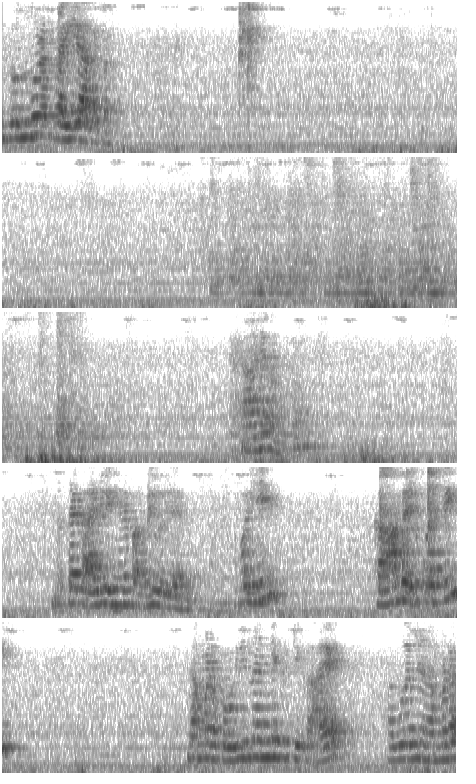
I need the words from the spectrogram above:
ഇതൊന്നുകൂടെ ട്രൈ ആകട്ടെ. ഇന്നത്തെ കാര്യം ഇങ്ങനെ പറഞ്ഞു വരികയാണ്. അപ്പോൾ ഈ കാമ്പെടുപ്പത്തി നമ്മുടെ തൊടിയിൽ നിന്ന് തന്നെ കിട്ടിയ കായ അതുപോലെ നമ്മുടെ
